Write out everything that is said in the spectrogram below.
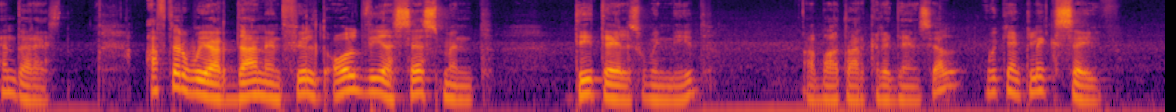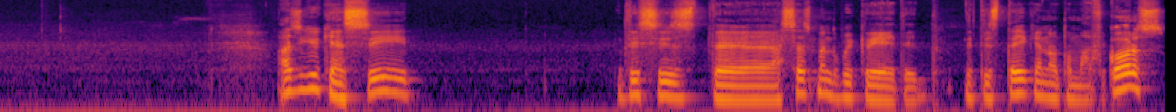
and the rest. After we are done and filled all the assessment details we need about our credential, we can click Save. As you can see, this is the assessment we created. It is taken automatically. Of course,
